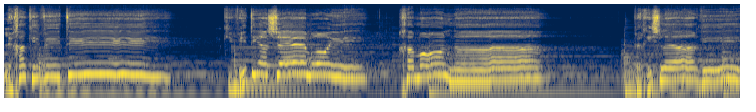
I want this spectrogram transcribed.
לך קיוויתי, קיוויתי השם רואי חמול נא, וחיש להרגי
